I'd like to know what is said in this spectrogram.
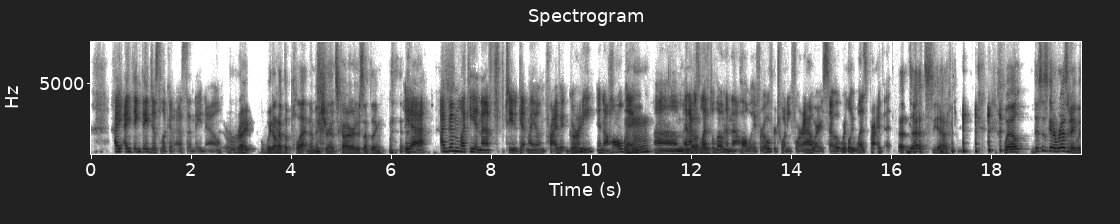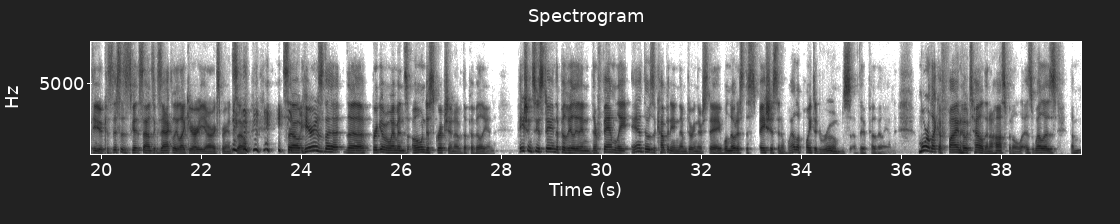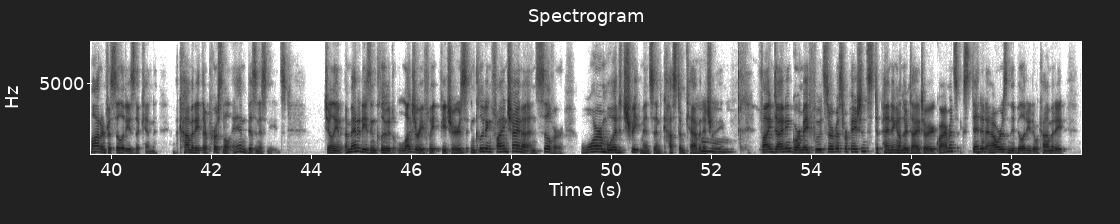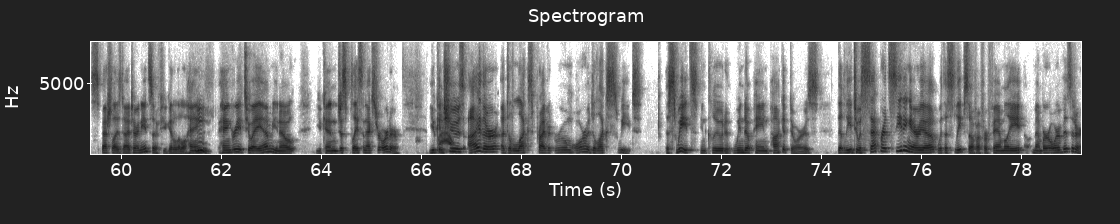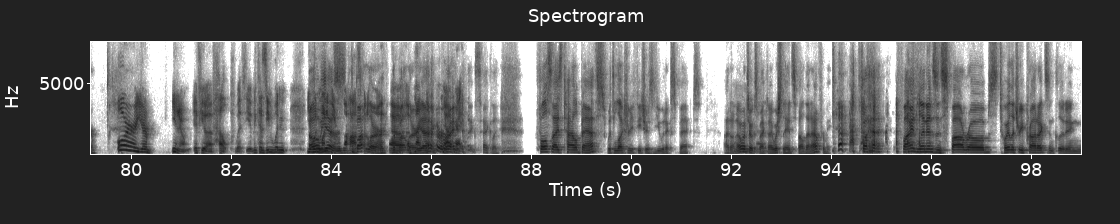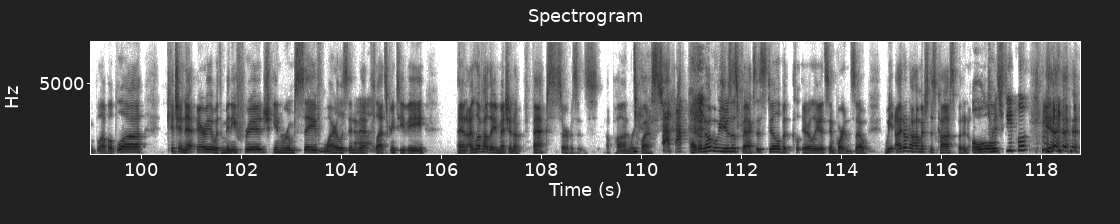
I, I think they just look at us and they know. Right. We don't have the platinum insurance card or something. yeah, I've been lucky enough to get my own private gurney in a hallway. Mhm. Um, and I was left alone in that hallway for over 24 hours. So it really was private. Uh, that's yeah. well, this is going to resonate with you because this is it sounds exactly like your ER experience. So, so here is the the Brigham and Women's own description of the pavilion. Patients who stay in the pavilion, their family, and those accompanying them during their stay will notice the spacious and well appointed rooms of the pavilion, more like a fine hotel than a hospital, as well as the modern facilities that can accommodate their personal and business needs. Jillian, amenities include luxury fe- features, including fine china and silver, warm wood treatments, and custom cabinetry. Oh. Fine dining, gourmet food service for patients, depending on their mm-hmm. dietary requirements, extended mm-hmm. hours, and the ability to accommodate specialized dietary needs. So if you get a little hang, mm. hangry at 2 a.m., you know, you can just place an extra order. You can Wow. choose either a deluxe private room or a deluxe suite. The suites include window pane pocket doors that lead to a separate seating area with a sleep sofa for family member or a visitor. Or you're, you know, if you have help with you, because you wouldn't, you wouldn't want to go to the hospital. Oh, butler, with, the uh, a butler, yeah, butler. right, exactly. Full-size tiled baths with luxury features you would expect. I don't know what to Oh, expect. I wish they had spelled that out for me. Fi- Fine linens and spa robes, toiletry products including blah blah blah, kitchenette area with mini fridge, in-room safe, Oh wireless internet, God. flat screen TV, and I love how they mention a fax services upon request. I don't know who uses faxes still, but clearly it's important. So we I don't know how much this costs, but an Old old, rich people? yeah.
